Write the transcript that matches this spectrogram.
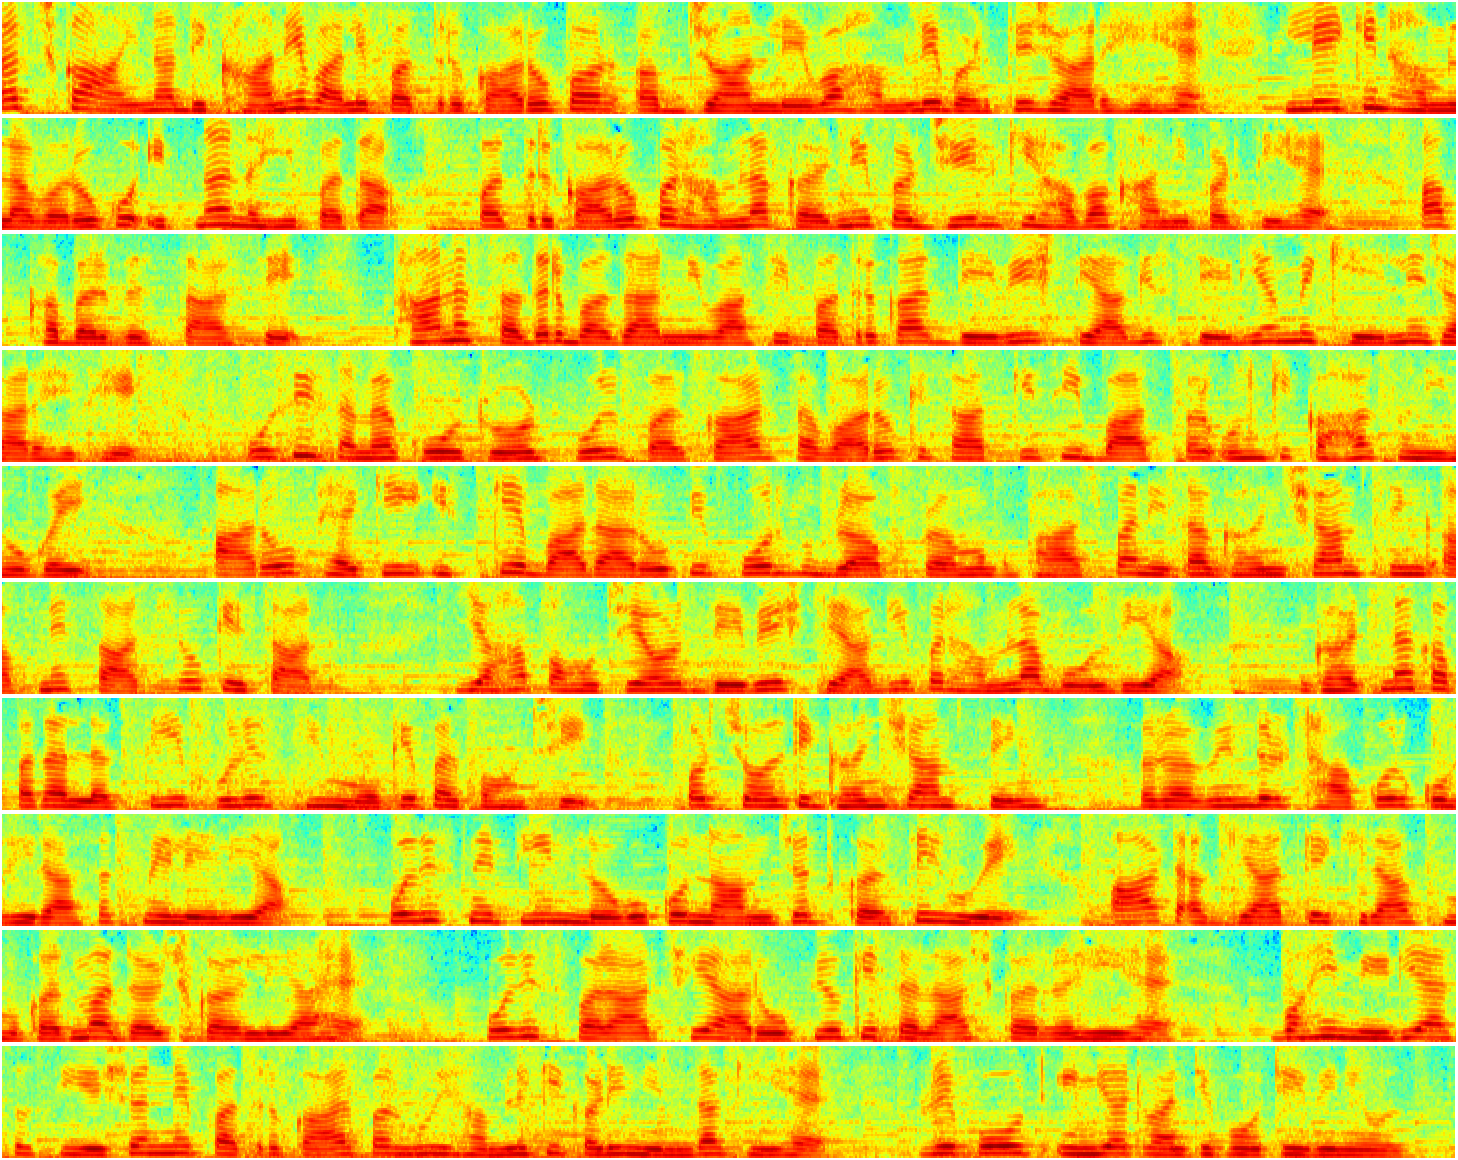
सच का आईना दिखाने वाले पत्रकारों पर अब जानलेवा हमले बढ़ते जा रहे हैं। लेकिन हमलावरों को इतना नहीं पता। पत्रकारों पर हमला करने पर जेल की हवा खानी पड़ती है। अब खबर विस्तार से। थाना सदर बाज़ार निवासी पत्रकार देवेश त्यागी स्टेडियम में खेलने जा रहे थे। उसी समय कोर्ट रोड पुल पर कार सवारों के साथ किसी बात पर उनकी कहा सुनी हो गई। आरोप है कि इसके बाद आरोपी पूर्व ब्लॉक प्रमुख भाजपा नेता घनश्याम सिंह अपने साथियों के साथ यहाँ पहुँचे और देवेश त्यागी पर हमला बोल दिया। घटना का पता लगते ही पुलिस भी मौके पर पहुँची और चौधरी घनश्याम सिंह, रविंद्र ठाकुर को हिरासत में ले लिया। पुलिस ने तीन लोगों को नामजद करते हुए आठ अज्ञात के खिलाफ मुकदमा दर्ज कर लिया है। पुलिस फरार छह आरोपियों की तलाश कर रही है। वहीं मीडिया एसोसिएशन ने पत्रकार पर हुए हमले की कड़ी निंदा की है। Report India 24 TV news.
